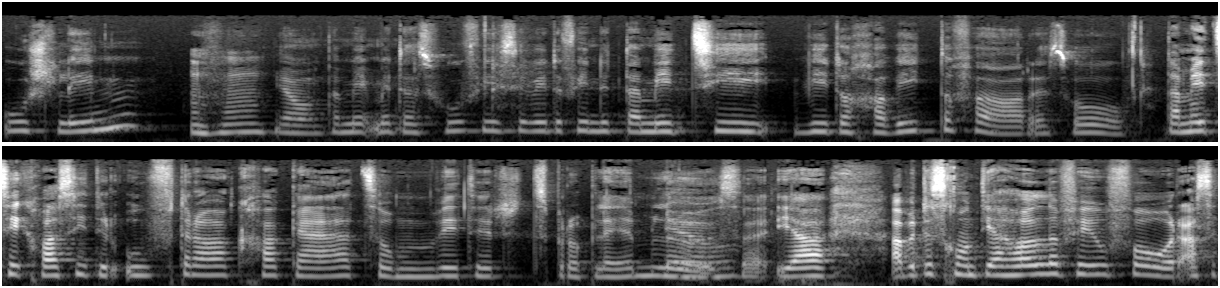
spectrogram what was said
auch schlimm. Ja, und damit man das Hufeisen wiederfindet, damit sie wieder weiterfahren kann. So. Damit sie quasi den Auftrag kann geben kann, um wieder das Problem zu lösen. Ja. aber das kommt ja halt viel vor. Also,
